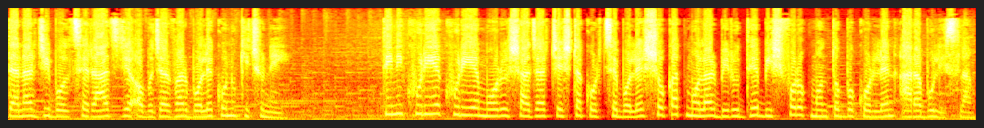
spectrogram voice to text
ব্যানার্জি বলছে, রাজ যে অবজারভার বলে কোনো কিছু নেই। তিনি খুঁড়িয়ে খুঁড়িয়ে মোড়ল সাজার চেষ্টা করছে বলে শোকাত মোলার বিরুদ্ধে বিস্ফোরক মন্তব্য করলেন আরাবুল ইসলাম।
